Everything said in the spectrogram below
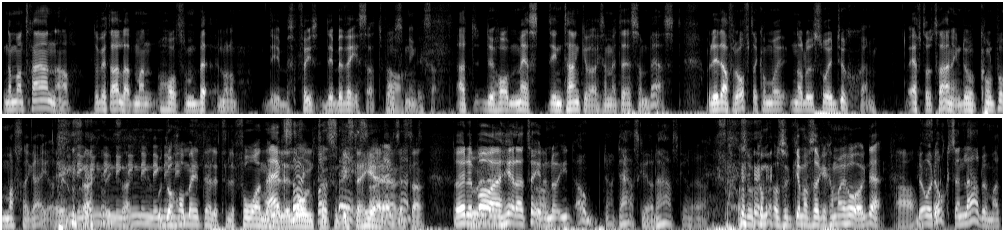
När man tränar, då vet alla att man har som, eller det är, det är bevisat, forskning. Ja. Att du har mest, din tankeverksamhet är som bäst. Och det är därför du ofta kommer, när du så i duschen, efter träning, då kommer du på massa grejer. Ding, ding, Exakt, ding, ding, exakt. ding, ding, ding, Och då har man inte heller telefonen Nej, eller exakt, någonting som distraherar en utan Då är det då är bara det- hela tiden, ja. då, oh, det här ska jag göra, det här ska jag göra. Och så, kom, och så kan man försöka komma ihåg det. Ja. Då är det också en lärdom att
